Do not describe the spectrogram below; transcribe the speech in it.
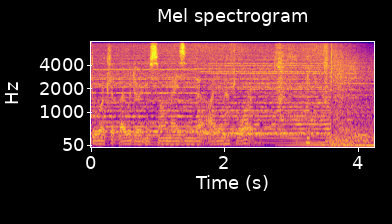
the work that they were doing was so amazing that I didn't have to worry.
